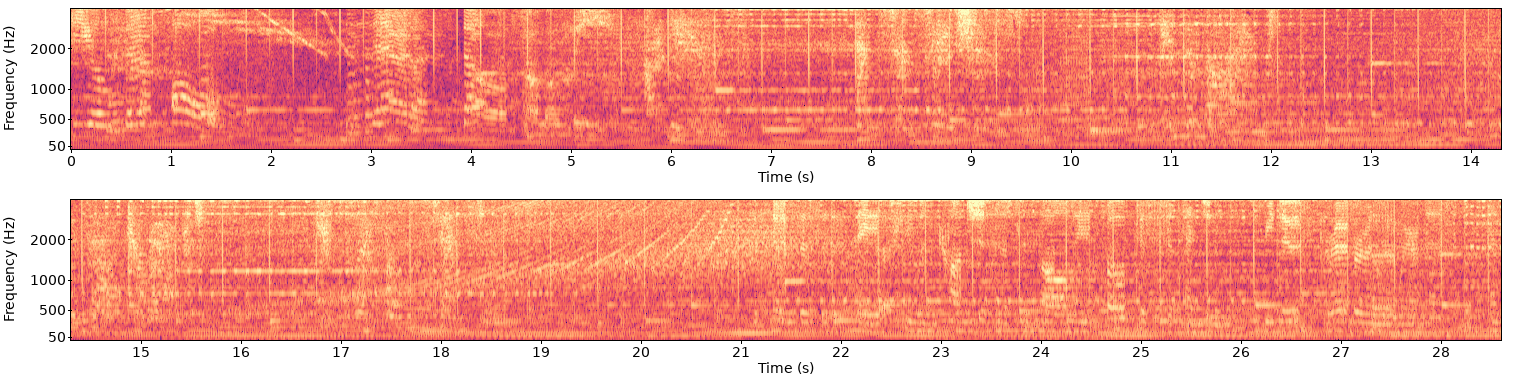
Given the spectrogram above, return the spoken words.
Feel them all. Never stop. Follow me. Ideas and sensations in the mind. Without Hypnosis is a state of human consciousness involving focused attention, reduced peripheral awareness, and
